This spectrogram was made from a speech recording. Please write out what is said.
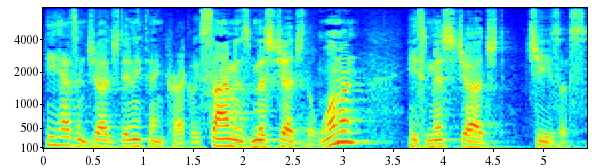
he hasn't judged anything correctly. Simon has misjudged the woman, he's misjudged Jesus.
